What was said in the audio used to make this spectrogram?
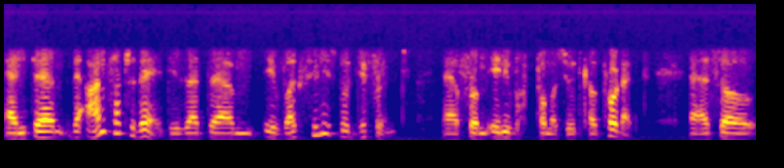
And um, the answer to that is that um, a vaccine is no different uh, from any pharmaceutical product. Uh, so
